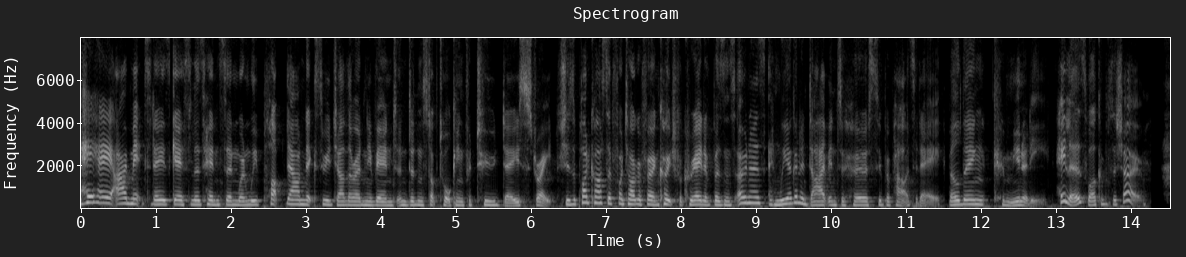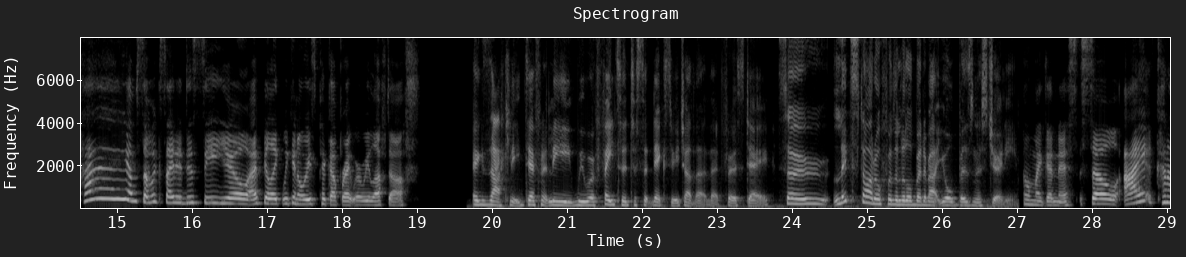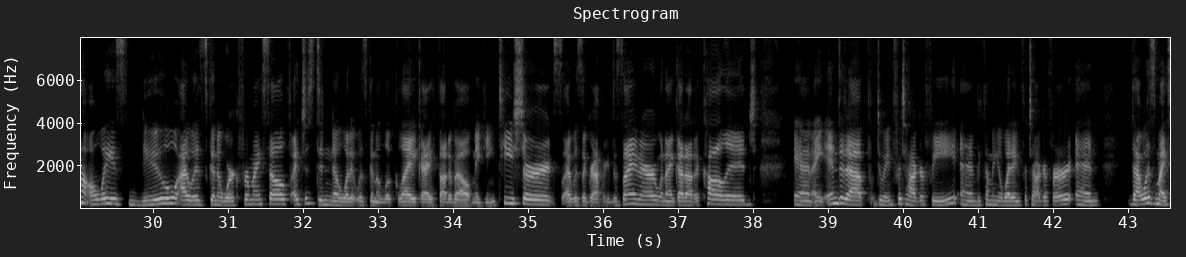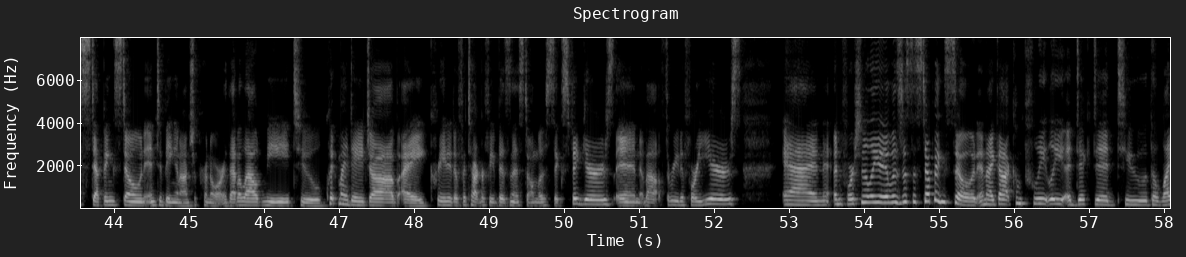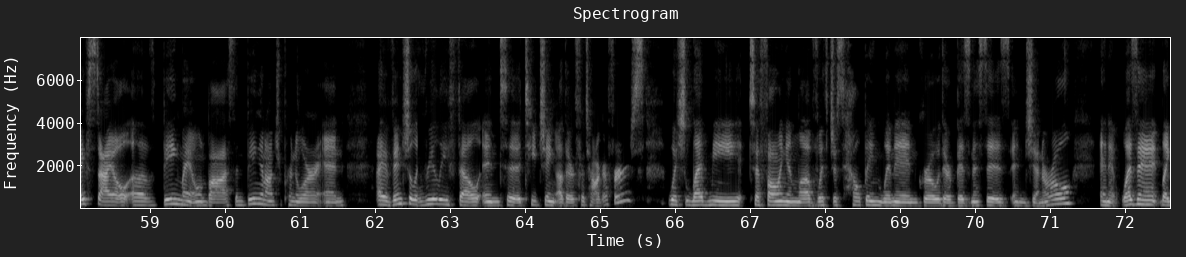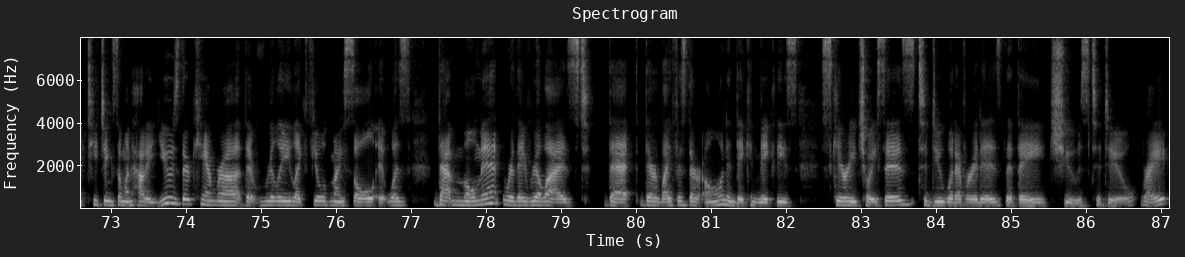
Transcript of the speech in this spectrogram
Hey, hey, I met today's guest, Liz Henson, when we plopped down next to each other at an event and didn't stop talking for two days straight. She's a podcaster, photographer, and coach for creative business owners, and we are going to dive into her superpower today building community. Hey, Liz, welcome to the show. Hi, I'm so excited to see you. I feel like we can always pick up right where we left off. Exactly. Definitely, we were fated to sit next to each other that first day. So let's start off with a little bit about your business journey. Oh my goodness. So I kind of always knew I was going to work for myself. I just didn't know what it was going to look like. I thought about making t shirts. I was a graphic designer when I got out of college. And I ended up doing photography and becoming a wedding photographer. And that was my stepping stone into being an entrepreneur. That allowed me to quit my day job. I created a photography business to almost six figures in about three to four years. And unfortunately, it was just a stepping stone. And I got completely addicted to the lifestyle of being my own boss and being an entrepreneur. And I eventually really fell into teaching other photographers, which led me to falling in love with just helping women grow their businesses in general. And it wasn't like teaching someone how to use their camera that really like fueled my soul. It was that moment where they realized that their life is their own and they can make these scary choices to do whatever it is that they choose to do, right?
